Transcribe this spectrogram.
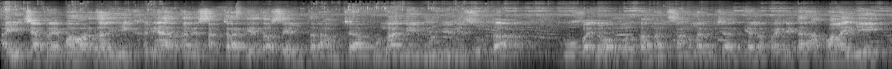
आईच्या प्रेमावर जर ही खऱ्या अर्थाने संक्रांत येत असेल तर आमच्या मुलांनी मुलींनी सुद्धा मोबाईल वापरताना चांगला विचार केला पाहिजे. कारण आम्हाला ही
